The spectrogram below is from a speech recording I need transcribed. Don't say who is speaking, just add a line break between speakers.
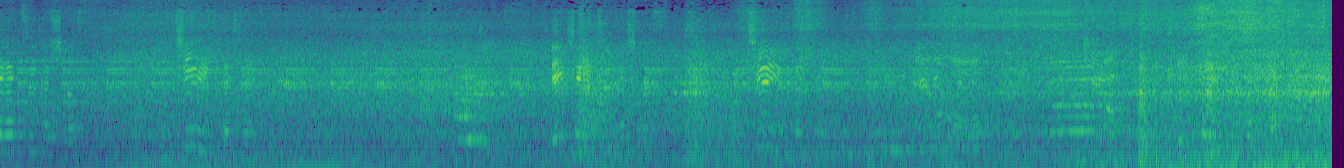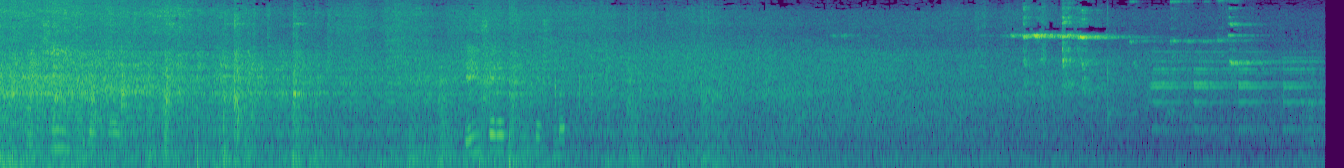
車が通過します。ご注意ください。電車が通過します。ご注意ください。電車が通過します。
